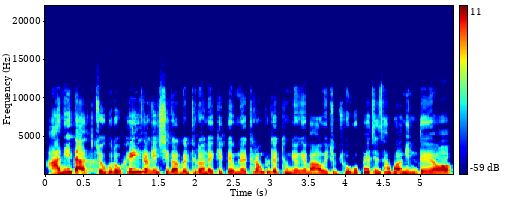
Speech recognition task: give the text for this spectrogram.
아니다 쪽으로 회의적인 시각을 드러냈기 때문에 트럼프 대통령의 마음이 좀 조급해진 상황인데요.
